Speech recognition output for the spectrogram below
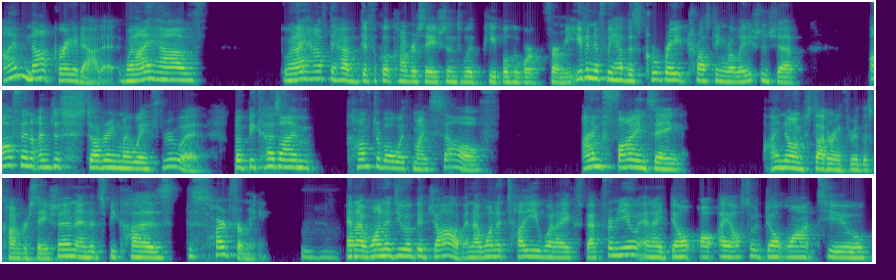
i'm not great at it. When i have when i have to have difficult conversations with people who work for me even if we have this great trusting relationship often i'm just stuttering my way through it. But because i'm comfortable with myself, I'm fine saying, I know I'm stuttering through this conversation, and it's because this is hard for me. Mm-hmm. And I want to do a good job, and I want to tell you what I expect from you. And I don't, I also don't want to,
